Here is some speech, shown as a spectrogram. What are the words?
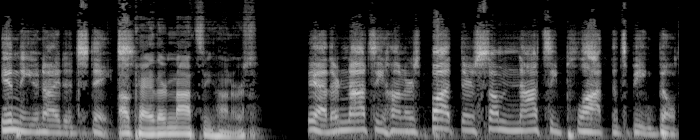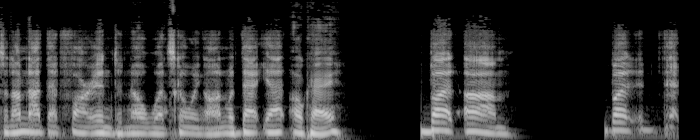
in the United States. Okay. They're Nazi hunters. Yeah, they're Nazi hunters, but there's some Nazi plot that's being built, and I'm not that far in to know what's going on with that yet. Okay. But um, but the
